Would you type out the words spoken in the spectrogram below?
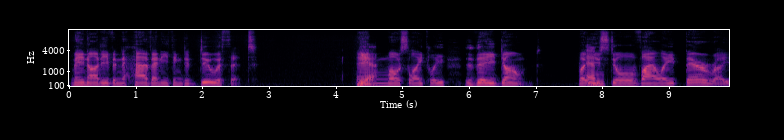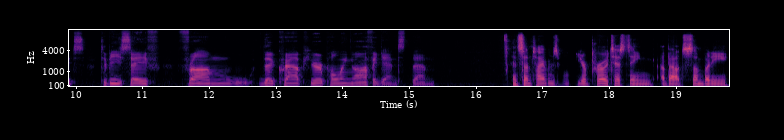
may not even have anything to do with it. And Yeah. most likely they don't. But you still violate their rights to be safe from the crap you're pulling off against them. And sometimes you're protesting about somebody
